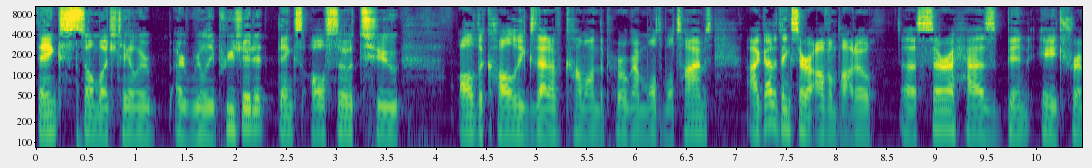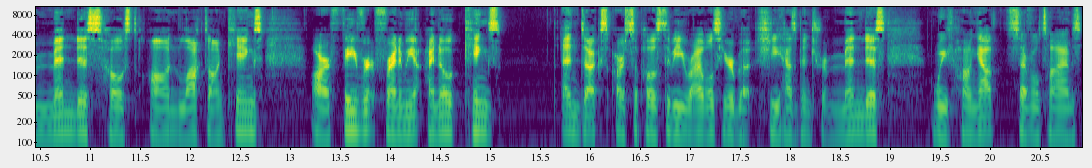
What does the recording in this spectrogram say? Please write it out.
thanks so much, Taylor. I really appreciate it. Thanks also to all the colleagues that have come on the program multiple times. I got to thank Sarah Avampato. Uh, Sarah has been a tremendous host on Locked On Kings, our favorite frenemy. I know Kings and Ducks are supposed to be rivals here, but she has been tremendous. We've hung out several times,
